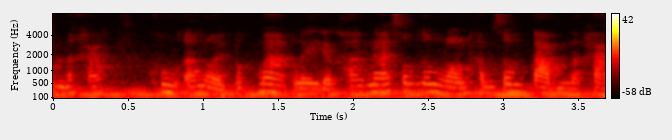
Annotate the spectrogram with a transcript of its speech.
ำนะคะ คงอร่อยมากๆเลยเดี๋ยวครั้งหน้าส้มต้องลองทำส้มตำนะคะ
